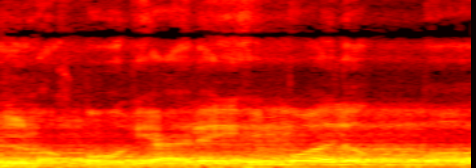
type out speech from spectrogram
المغضوب عليهم ولا الضالين.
